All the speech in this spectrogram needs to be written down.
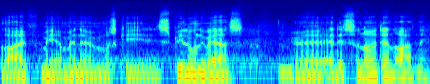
Life mere, men øh, måske et spilunivers, mm. øh, er det så noget i den retning?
